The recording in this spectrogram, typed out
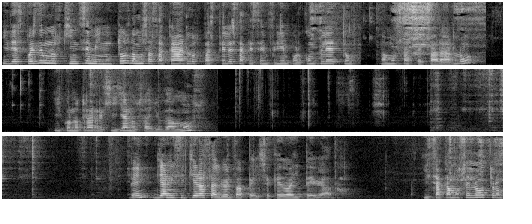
Y después de unos 15 minutos vamos a sacar los pasteles a que se enfríen por completo. Vamos a separarlo y con otra rejilla nos ayudamos. ¿Ven? Ya ni siquiera salió el papel, se quedó ahí pegado. Y sacamos el otro.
